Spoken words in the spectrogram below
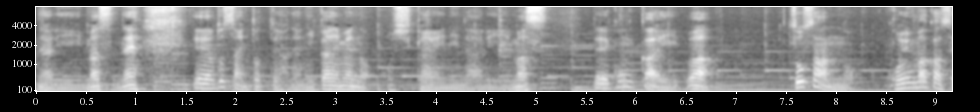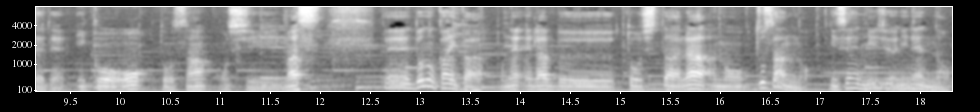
なりますね。でお父さんにとってはね2回目の推し会になります。で今回はゾさんの声任せで行こうをお父さん押します。でどの回かとね選ぶとしたらあのゾさんの2022年の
